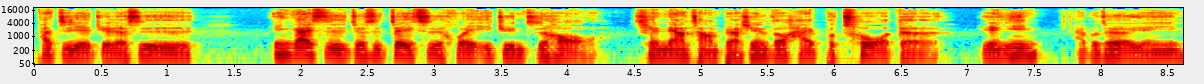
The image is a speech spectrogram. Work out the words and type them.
他自己也觉得是，应该是就是这次回一军之后，前两场表现都还不错的原因，还不错的原因。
